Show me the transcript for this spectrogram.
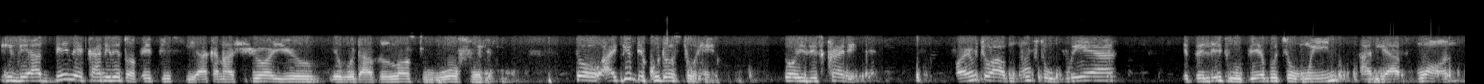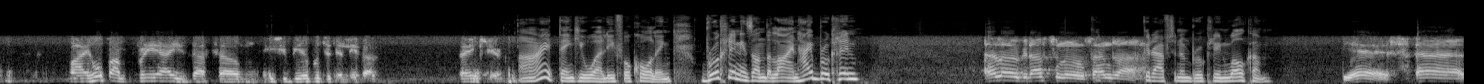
If he had been a candidate of APC, I can assure you, he would have lost woefully. So I give the kudos to him. So it's his credit. For him to have moved to where he believes he will be able to win, and he has won, my hope and prayer is that um, he should be able to deliver. Thank you. All right. Thank you, Wally, for calling. Brooklyn is on the line. Hi, Brooklyn. Hello, good afternoon, Sandra. Good afternoon, Brooklyn. Welcome. Yes, uh,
